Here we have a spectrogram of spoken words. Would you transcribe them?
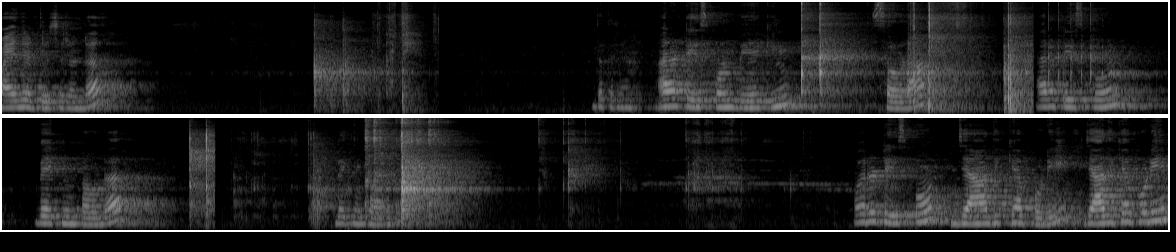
മൈദ എടുത്ത് വെച്ചിട്ടുണ്ട്. അര ടീസ്പൂൺ ബേക്കിംഗ് സോഡ അര teaspoon baking powder baking powder. ഒരു ടീസ്പൂൺ ജാതിക്കാപ്പൊടി. ജാതിക്കാപ്പൊടിയും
